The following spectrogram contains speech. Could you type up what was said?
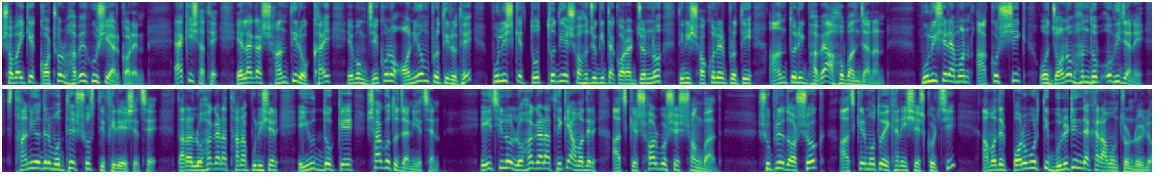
সবাইকে কঠোরভাবে হুঁশিয়ার করেন। একই সাথে, এলাকার শান্তি রক্ষায় এবং যে কোনো অনিয়ম প্রতিরোধে পুলিশকে তথ্য দিয়ে সহযোগিতা করার জন্য তিনি সকলের প্রতি আন্তরিকভাবে আহ্বান জানান। পুলিশের এমন আকস্মিক ও জনবান্ধব অভিযানে স্থানীয়দের মধ্যে স্বস্তি ফিরে এসেছে। তারা লোহাগাড়া থানা পুলিশের এই উদ্যোগকে স্বাগত জানিয়েছেন। এই ছিল লোহাগাড়া থেকে আমাদের আজকের সর্বশেষ সংবাদ। সুপ্রিয় দর্শক, আজকের মতো এখানেই শেষ করছি। আমাদের পরবর্তী বুলেটিন দেখার আমন্ত্রণ রইল।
